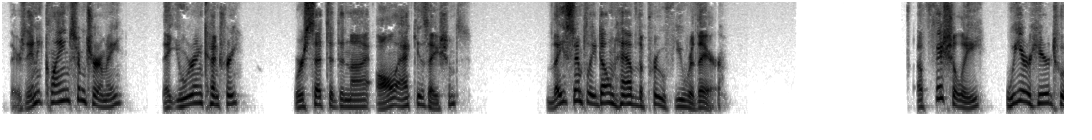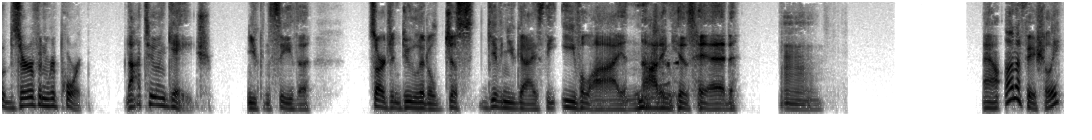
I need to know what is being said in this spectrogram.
If there's any claims from Germany that you were in country, we're set to deny all accusations. They simply don't have the proof you were there. Officially, we are here to observe and report, not to engage. You can see the Sergeant Doolittle just giving you guys the evil eye and nodding his head. Mm. Now, unofficially,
